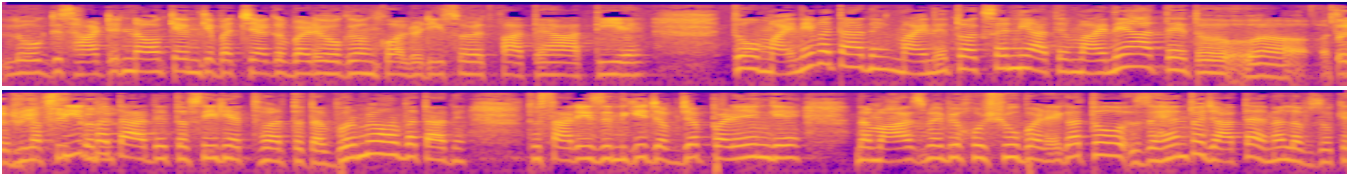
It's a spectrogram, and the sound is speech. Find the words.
لوگ ڈس ہارٹیڈ نہ ہو کہ ان کے بچے اگر بڑے ہو گئے ان کو آلریڈی صورت فاتحہ آتی ہے۔ تو معنی بتا دیں معنی تو اکثر نہیں آتے معنی آتے تو تفصیل بتا دیں تفصیل تھوڑا تدبر میں اور بتا دیں۔ تو ساری زندگی جب جب پڑھیں گے نماز میں بھی خوشبو بڑھے گا تو ذہن تو جاتا ہے نا لفظوں کے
